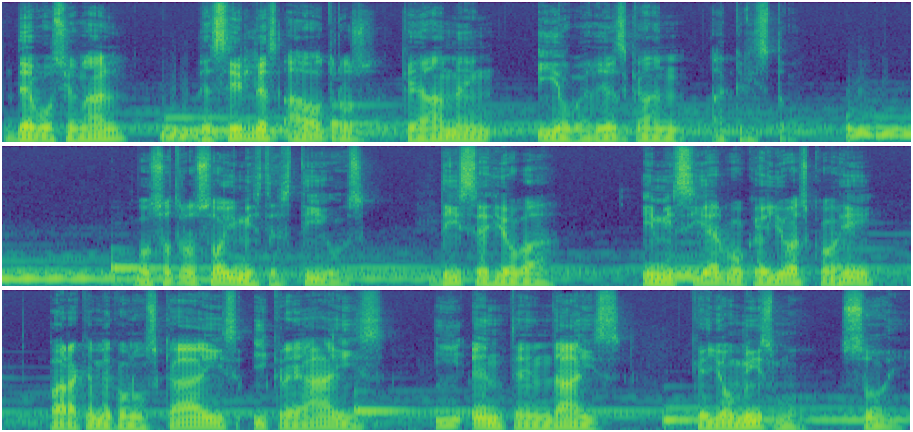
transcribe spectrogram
Devocional, decirles a otros que amen y obedezcan a Cristo. Vosotros sois mis testigos, dice Jehová, y mi siervo que yo escogí, para que me conozcáis y creáis y entendáis que yo mismo soy.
